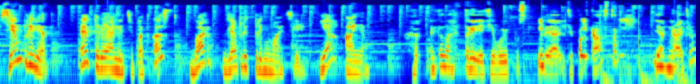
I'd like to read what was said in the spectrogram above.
Всем привет! Это реалити-подкаст «Бар для предпринимателей». Я Аня. Это наш третий выпуск реалити-подкаста. Я Катя.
